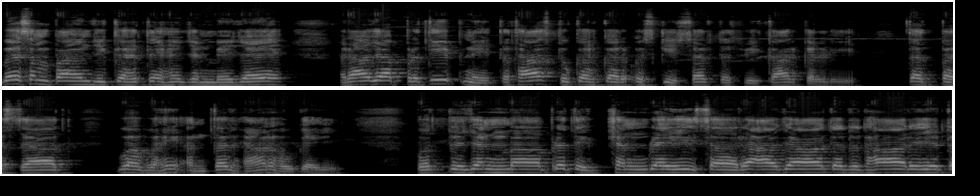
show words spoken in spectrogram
वह सम्पान जी कहते हैं, जन्मे जय। राजा प्रतीप ने तथास्तु कहकर उसकी शर्त स्वीकार कर ली। तत्पश्चात वह वहीं अंतर्ध्यान हो गई। पुत्र जन्म प्रतीक्षण वै स राजा तदधारयत।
